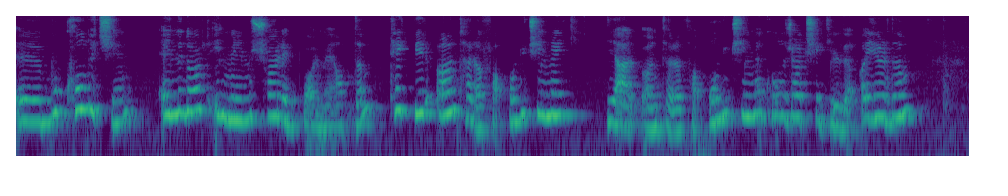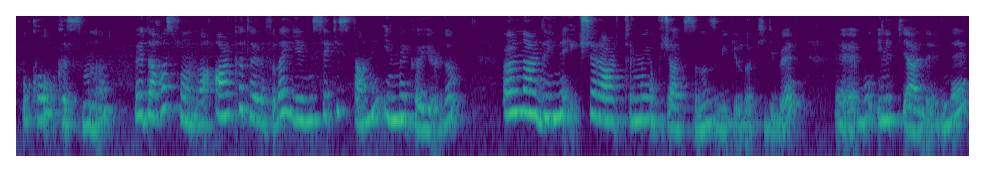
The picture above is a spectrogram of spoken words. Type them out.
E, bu kol için 54 ilmeğimi şöyle bir bölme yaptım. Tek bir ön tarafa 13 ilmek, diğer ön tarafa 13 ilmek olacak şekilde ayırdım bu kol kısmını ve daha sonra arka tarafı da 28 tane ilmek ayırdım. Önlerde yine ikişer arttırma yapacaksınız videodaki gibi. E, bu ilik yerlerinde.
